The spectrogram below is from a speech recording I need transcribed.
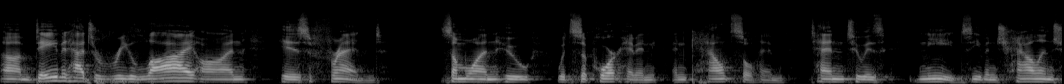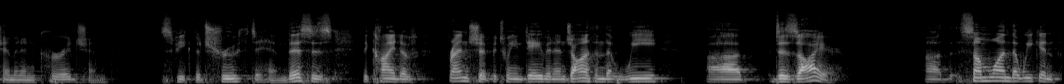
Um, David had to rely on his friend, someone who would support him and, and counsel him, tend to his needs, even challenge him and encourage him, speak the truth to him. This is the kind of friendship between David and Jonathan that we uh, desire. Uh, someone that we can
